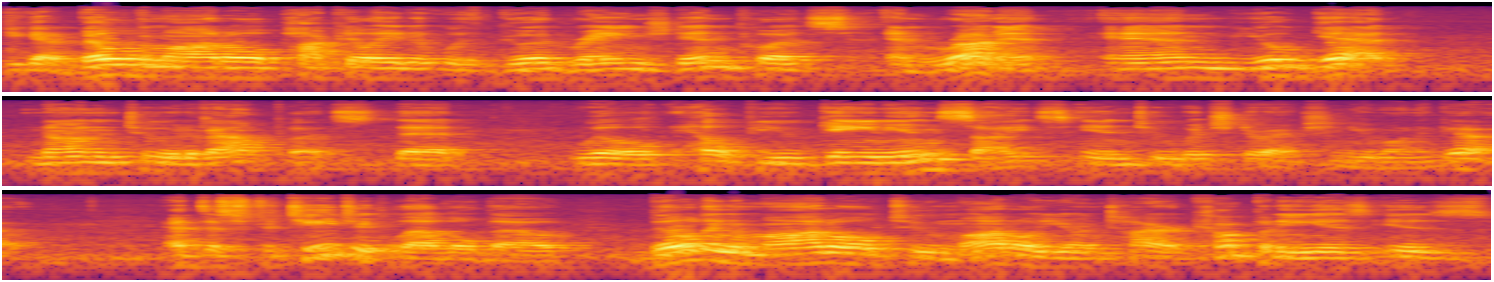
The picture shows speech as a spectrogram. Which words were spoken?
you got to build the model, populate it with good ranged inputs, and run it, and you'll get non-intuitive outputs that will help you gain insights into which direction you want to go. At the strategic level, though, building a model to model your entire company is, is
